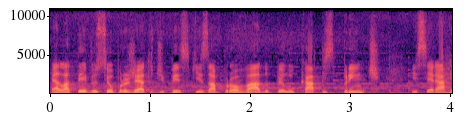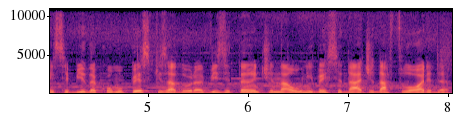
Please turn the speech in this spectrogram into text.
Ela teve o seu projeto de pesquisa aprovado pelo CapSprint e será recebida como pesquisadora visitante na Universidade da Flórida,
